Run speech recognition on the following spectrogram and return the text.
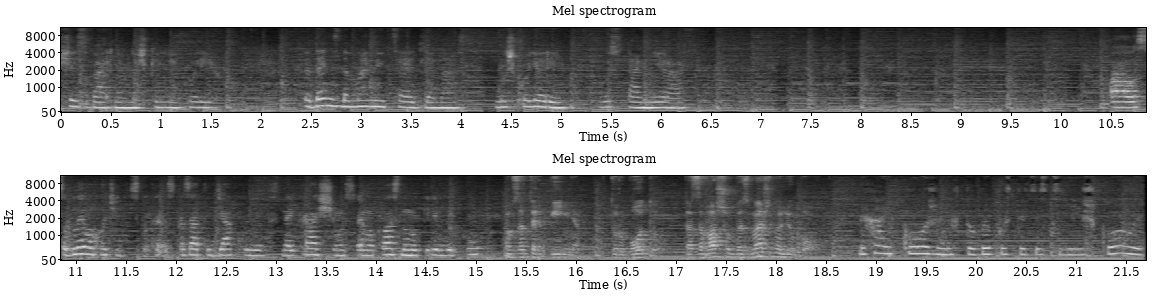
ще звернем на шкільний поріг. Та день знаменний цей для нас. Ми школярі в останній раз. А особливо хочу сказати дякую найкращому своєму класному керівнику за терпіння, турботу та за вашу безмежну любов. Нехай кожен, хто випуститься з цієї школи,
